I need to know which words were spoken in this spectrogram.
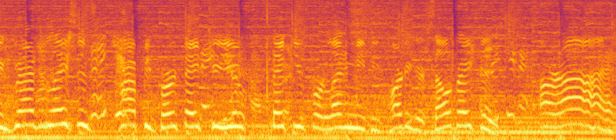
Congratulations. Happy birthday Thank to you. you. Thank you for letting me be part of your celebration. Appreciate it. All right.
